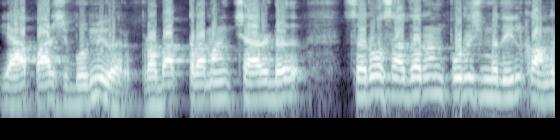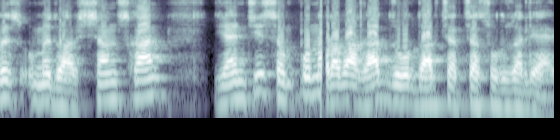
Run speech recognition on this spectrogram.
या पार्श्वभूमीवर प्रभाग क्रमांक चार ड सर्वसाधारण पुरुषमधील काँग्रेस उमेदवार शम्स खान यांची संपूर्ण प्रभागात जोरदार चर्चा सुरू झाली आहे.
